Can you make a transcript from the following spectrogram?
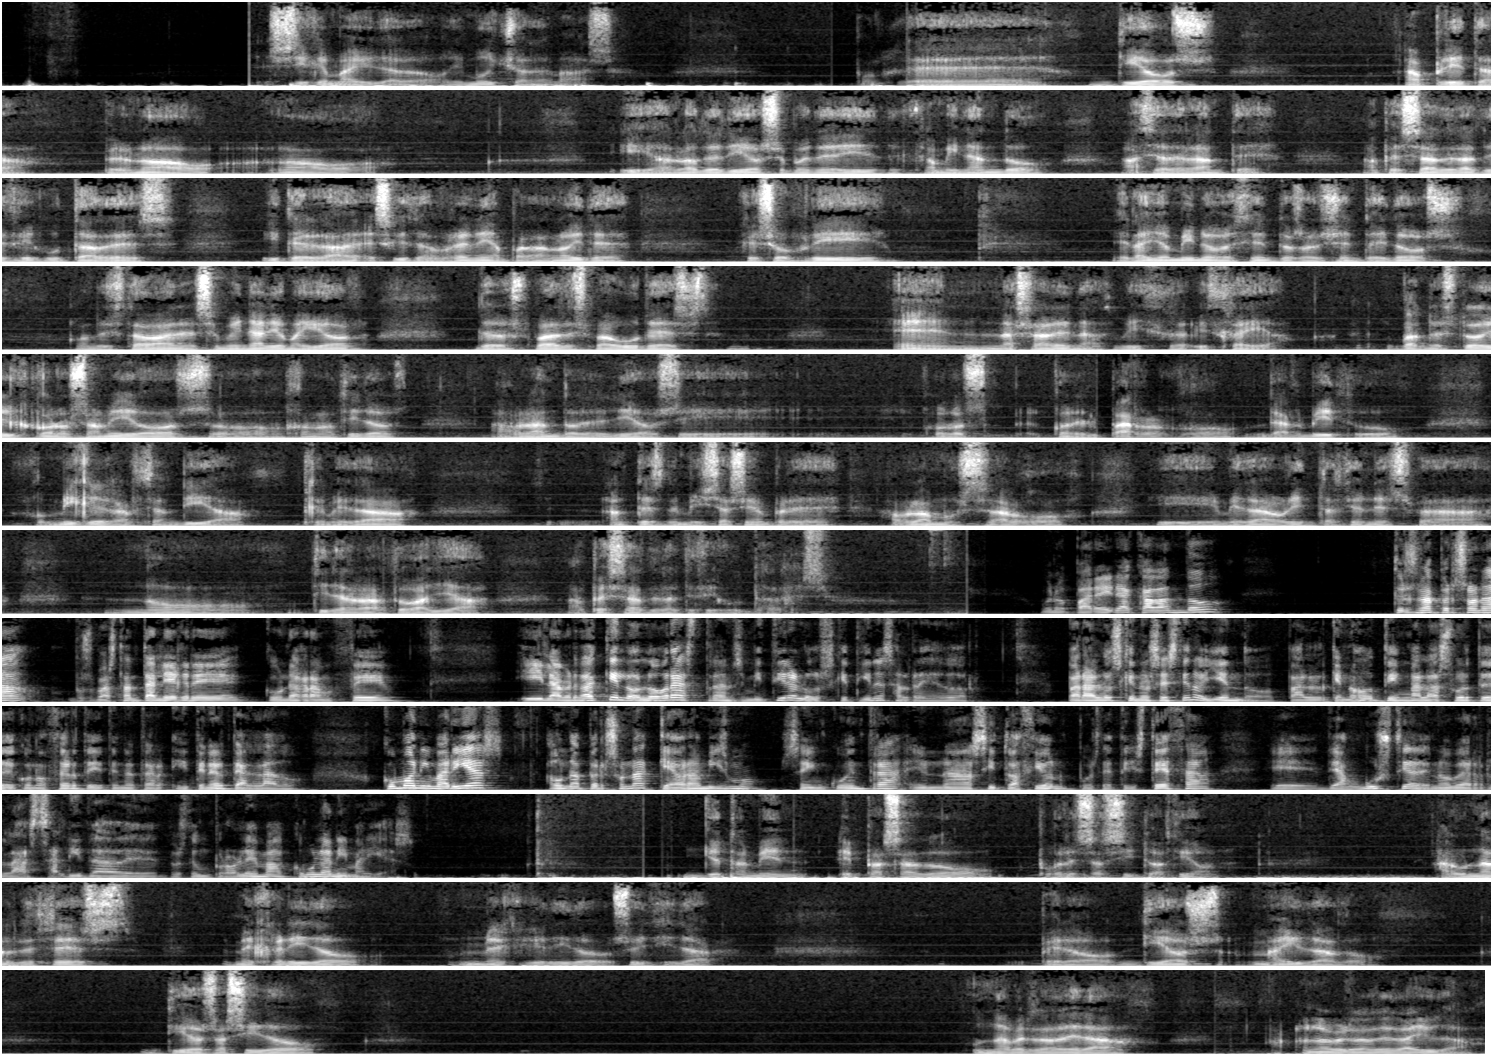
sí que me ha ayudado y mucho además porque Dios aprieta pero no no ahoga y al lado de Dios se puede ir caminando hacia adelante a pesar de las dificultades y de la esquizofrenia paranoide que sufrí el año 1982 cuando estaba en el seminario mayor de los padres paules en las arenas Vizca- Vizcaya. Cuando estoy con los amigos o conocidos hablando de Dios y con, los, con el párroco de Arbizu, con Miquel García que me da antes de misa siempre hablamos algo y me da orientaciones para no tirar la toalla a pesar de las dificultades. Bueno, para ir acabando, tú eres una persona pues bastante alegre, con una gran fe, y la verdad que lo logras transmitir a los que tienes alrededor. Para los que nos estén oyendo, para el que no tenga la suerte de conocerte y tenerte, y tenerte al lado, ¿cómo animarías a una persona que ahora mismo se encuentra en una situación pues de tristeza, eh, de angustia, de no ver la salida de, pues, de un problema? ¿Cómo le animarías? Yo también he pasado por esa situación. Algunas veces me he querido, me he querido suicidar, pero Dios me ha ayudado. Dios ha sido una verdadera, una verdadera ayuda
